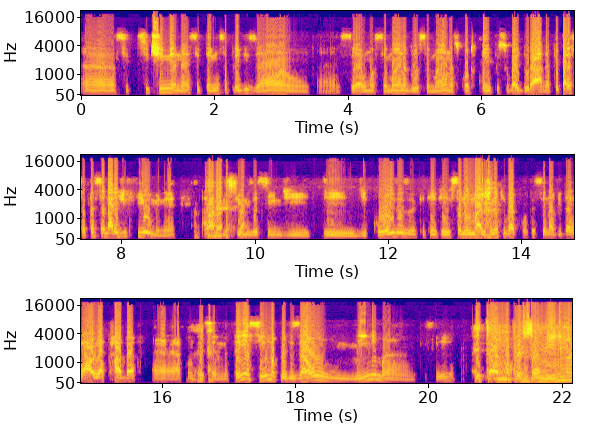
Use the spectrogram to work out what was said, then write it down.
uh, se, se tinha, né, se tem essa previsão, uh, se é uma semana, duas semanas, quanto tempo isso vai durar, né? Porque parece até cenário de filme, né? Parece, filmes assim de, de, de coisas que, que, que, você não imagina que vai acontecer na vida real e acaba é, acontecendo. É. Tem assim uma previsão mínima que seja? Então, uma previsão mínima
